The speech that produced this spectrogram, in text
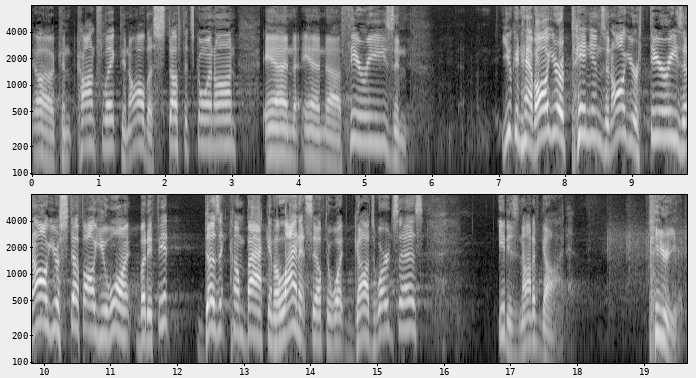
uh, con- conflict and all the stuff that's going on, and, and uh, theories and you can have all your opinions and all your theories and all your stuff all you want, but if it doesn't come back and align itself to what God's Word says, it is not of God. Period.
